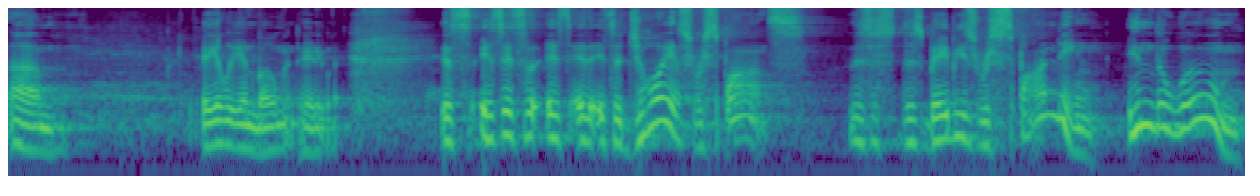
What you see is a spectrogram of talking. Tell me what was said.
Um, alien moment, anyway. It's, it's, it's, it's, it's a joyous response. This, is, this baby's responding in the womb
